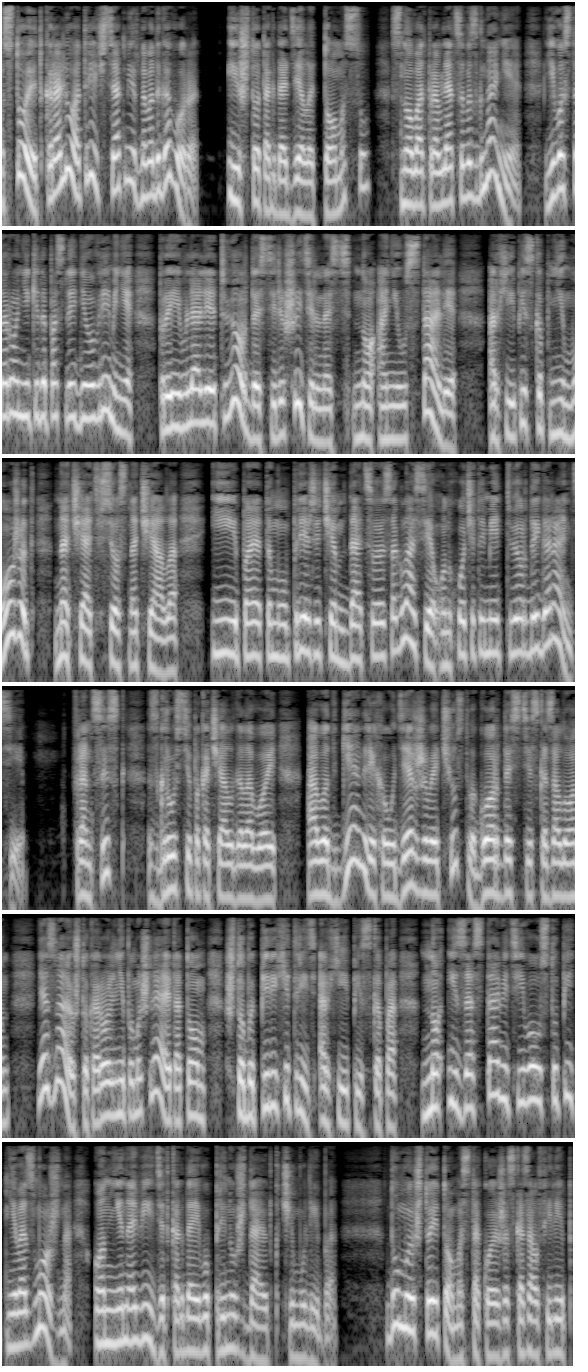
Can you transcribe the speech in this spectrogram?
стоит королю отречься от мирного договора? И что тогда делать Томасу? Снова отправляться в изгнание? Его сторонники до последнего времени проявляли твердость и решительность, но они устали. Архиепископ не может начать все сначала, и поэтому, прежде чем дать свое согласие, он хочет иметь твердые гарантии. Франциск с грустью покачал головой. «А вот Генриха удерживает чувство гордости», — сказал он. «Я знаю, что король не помышляет о том, чтобы перехитрить архиепископа, но и заставить его уступить невозможно. Он ненавидит, когда его принуждают к чему-либо». «Думаю, что и Томас такой же», — сказал Филипп.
